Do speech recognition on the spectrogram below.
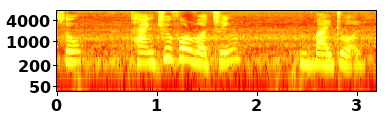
so thank you for watching. Bye to all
